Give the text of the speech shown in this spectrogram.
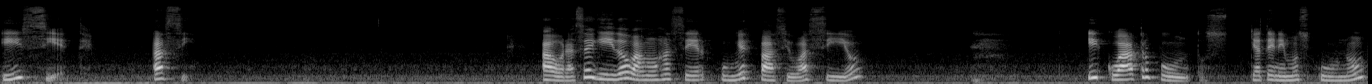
y 7. Así. Ahora seguido vamos a hacer un espacio vacío y cuatro puntos. Ya tenemos uno,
